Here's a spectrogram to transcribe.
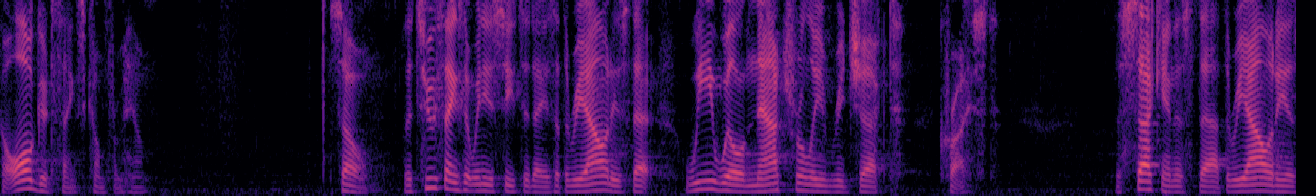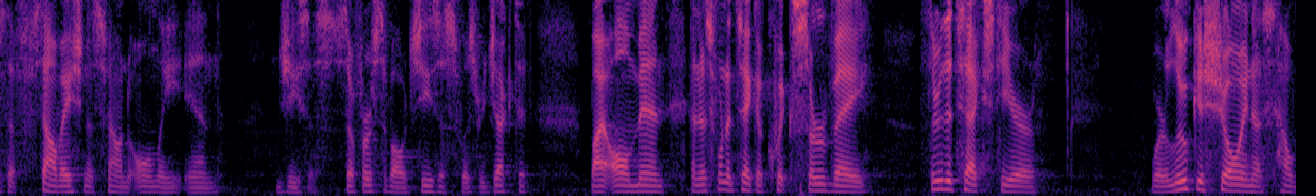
Now, all good things come from him. So, the two things that we need to see today is that the reality is that we will naturally reject Christ. The second is that the reality is that salvation is found only in Jesus. So, first of all, Jesus was rejected by all men. And I just want to take a quick survey through the text here where Luke is showing us how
